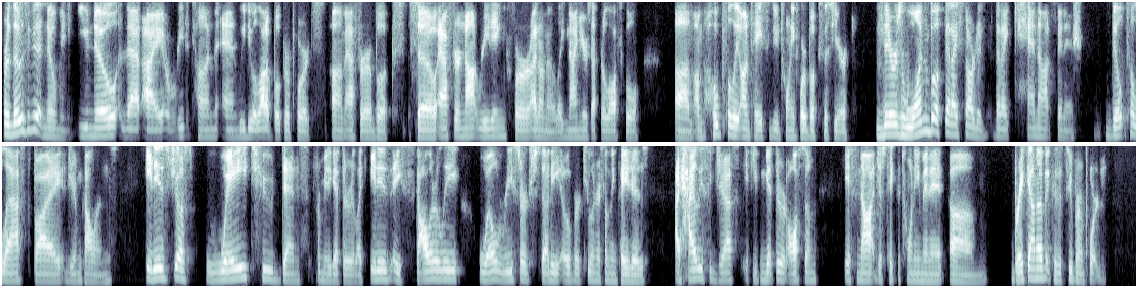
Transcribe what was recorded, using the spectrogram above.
for those of you that know me, you know that I read a ton and we do a lot of book reports um, after our books. So after not reading for, I don't know, like nine years after law school, um, I'm hopefully on pace to do 24 books this year. There's one book that I started that I cannot finish Built to Last by Jim Collins. It is just way too dense for me to get through. Like, it is a scholarly, well researched study over 200 something pages. I highly suggest if you can get through it, awesome if not, just take the 20 minute um, breakdown of it because it's super important.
